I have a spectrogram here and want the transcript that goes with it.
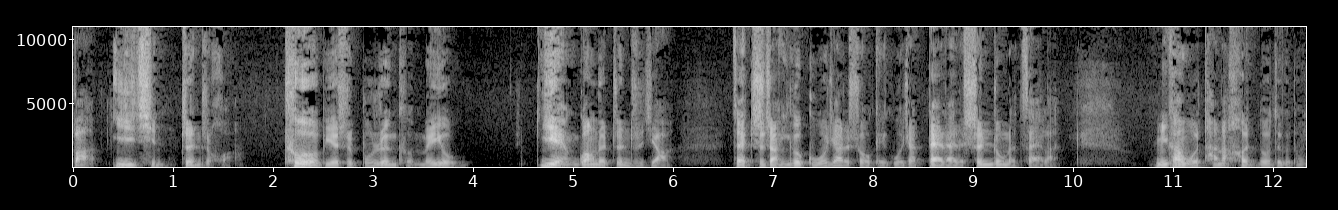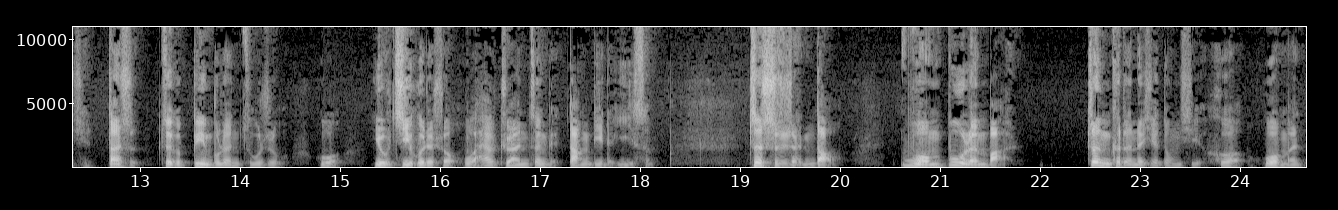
把疫情政治化，特别是不认可没有眼光的政治家在执掌一个国家的时候，给国家带来了深重的灾难。你看我谈了很多这个东西，但是这个并不能阻止我。有机会的时候，我还要捐赠给当地的医生，这是人道。我们不能把政客的那些东西和我们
